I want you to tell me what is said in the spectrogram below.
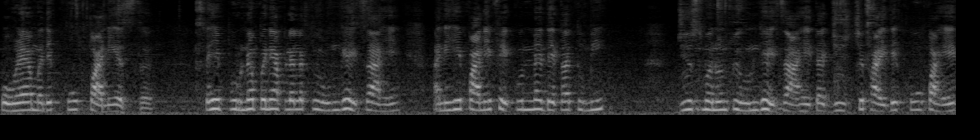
पोहळ्यामध्ये खूप पाणी असतं. तर हे पूर्णपणे आपल्याला पिळून घ्यायचं आहे. आणि हे पाणी फेकून न देता तुम्ही ज्यूस म्हणून पिऊन घ्यायचं आहे. त्या ज्यूसचे फायदे खूप आहेत.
